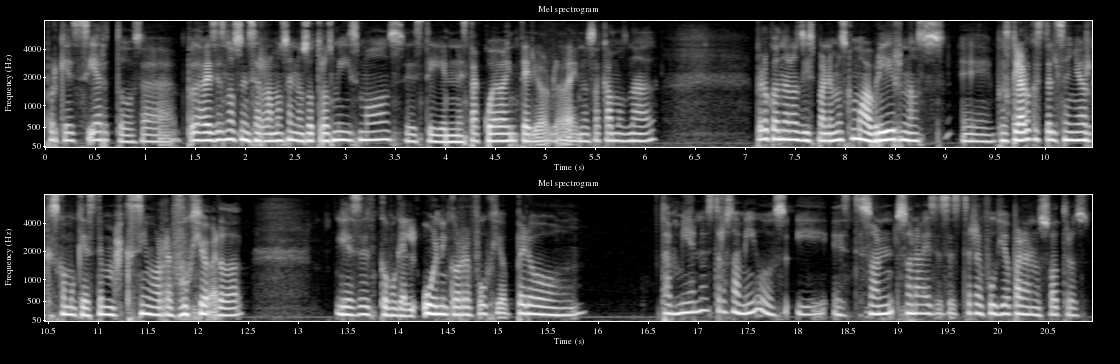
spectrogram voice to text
porque es cierto, o sea, pues a veces nos encerramos en nosotros mismos, este, y en esta cueva interior, ¿verdad? Y no sacamos nada. Pero cuando nos disponemos como a abrirnos, eh, pues claro que está el Señor, que es como que este máximo refugio, ¿verdad? Y es como que el único refugio, pero también nuestros amigos y este, son, son a veces este refugio para nosotros.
